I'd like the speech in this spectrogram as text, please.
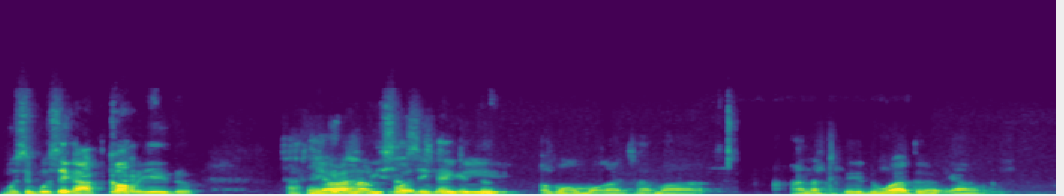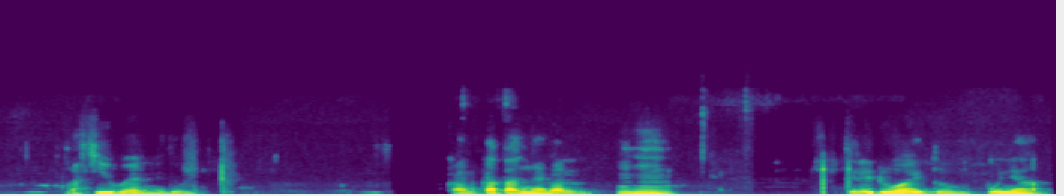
musik-musik hardcore gitu. Seharusnya ya kita bisa sih kayak gitu. omong-omongan sama anak titik dua tuh yang Mas Jiwen itu kan katanya kan Mm-mm. titik dua itu punya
